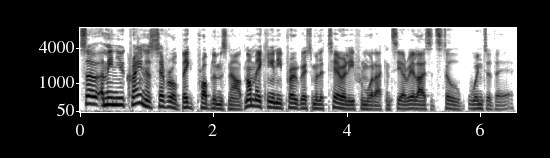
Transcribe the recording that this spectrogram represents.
So, I mean, Ukraine has several big problems now. Not making any progress militarily, from what I can see. I realize it's still winter there.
